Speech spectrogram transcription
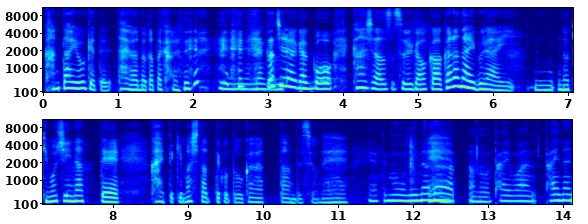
艦隊を受けて台湾の方からね。どちらがこう感謝する側かわからないぐらいの気持ちになって帰ってきましたってことを伺ったんですよね。いやでもみんなが、えー、あの台湾台南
